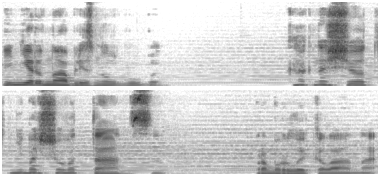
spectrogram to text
и нервно облизнул губы. «Как насчет небольшого танца?» Промурлыкала она.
